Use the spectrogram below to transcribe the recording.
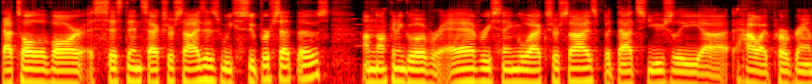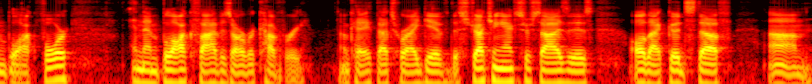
That's all of our assistance exercises. We superset those. I'm not going to go over every single exercise, but that's usually uh, how I program block four. And then block five is our recovery. Okay, that's where I give the stretching exercises, all that good stuff. Um,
